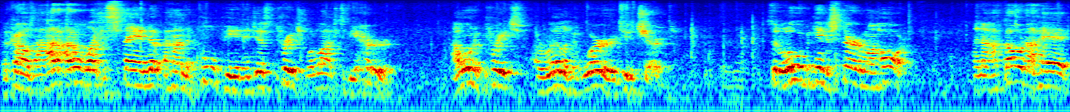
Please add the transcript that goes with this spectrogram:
Because I, I don't like to stand up behind the pulpit and just preach what likes to be heard. I want to preach a relevant word to the church. So the Lord began to stir my heart. And I thought I had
